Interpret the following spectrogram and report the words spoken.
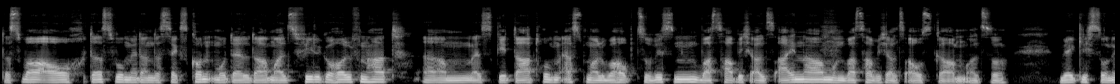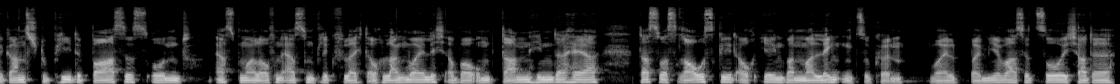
Das war auch das, wo mir dann das Sechs-Konten-Modell damals viel geholfen hat. Ähm, es geht darum, erstmal überhaupt zu wissen, was habe ich als Einnahmen und was habe ich als Ausgaben. Also wirklich so eine ganz stupide Basis und erstmal auf den ersten Blick vielleicht auch langweilig, aber um dann hinterher das, was rausgeht, auch irgendwann mal lenken zu können. Weil bei mir war es jetzt so, ich hatte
